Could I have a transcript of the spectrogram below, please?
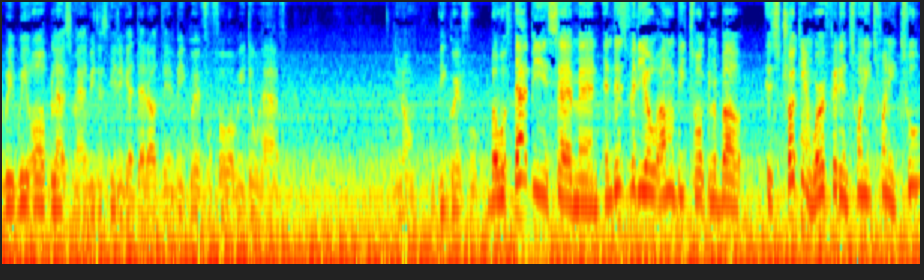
We we all blessed, man. We just need to get that out there and be grateful for what we do have. You know, be grateful. But with that being said, man, in this video I'm gonna be talking about is trucking worth it in 2022?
